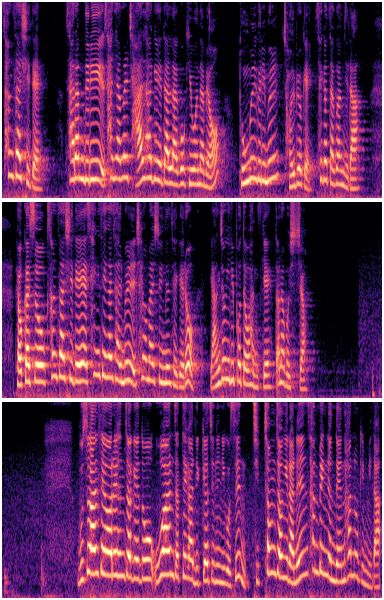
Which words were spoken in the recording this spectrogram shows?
선사시대, 사람들이 사냥을 잘 하게 해달라고 기원하며 동물 그림을 절벽에 새겼다고 합니다. 벽화 속 선사시대의 생생한 삶을 체험할 수 있는 세계로 양정희 리포터와 함께 떠나보시죠. 무수한 세월의 흔적에도 우아한 자태가 느껴지는 이곳은 집청정이라는 300년 된 한옥입니다.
